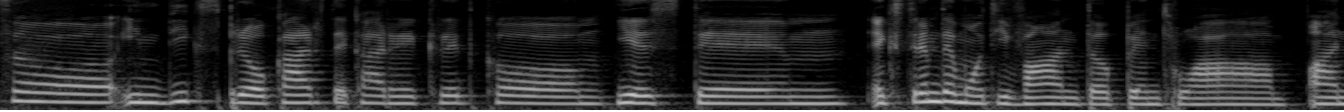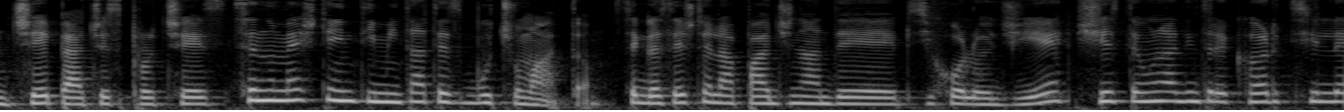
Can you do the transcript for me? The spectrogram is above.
să indic spre o carte care cred că este extrem de motivantă pentru a, a începe acest proces. Se numește Intimitate zbuciumată. Se găsește la pagina de psihologie și este una dintre cărțile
